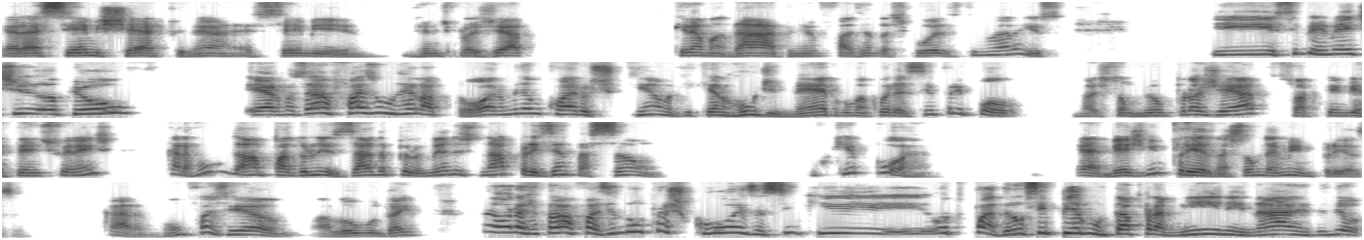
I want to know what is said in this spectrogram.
era SM chefe, né? SM gerente de projeto, queria mandar, fazendo as coisas, não era isso. E simplesmente o PO era assim, ah, faz um relatório, não me lembro qual era o esquema, que era um roadmap, alguma coisa assim. Eu falei, pô, nós estamos no mesmo projeto, só que tem vertentes diferentes. Cara, vamos dar uma padronizada, pelo menos na apresentação. Porque, porra, é a mesma empresa, nós somos da mesma empresa. Cara, vamos fazer a logo da. Não, ela já estava fazendo outras coisas, assim, que. outro padrão, sem perguntar para mim nem nada, entendeu?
